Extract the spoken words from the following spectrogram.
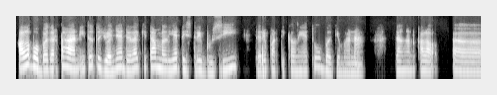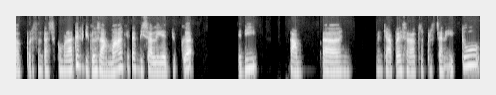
Kalau bobot tertahan itu tujuannya adalah kita melihat distribusi dari partikelnya itu bagaimana. Sedangkan kalau uh, persentase kumulatif juga sama, kita bisa lihat juga. Jadi uh, mencapai 100% itu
